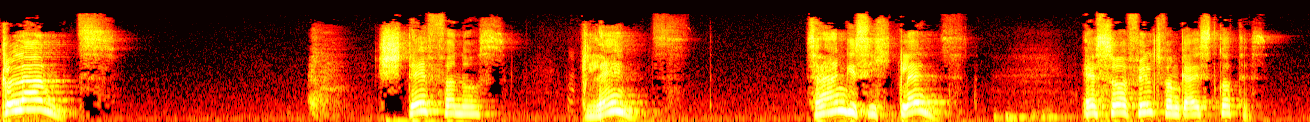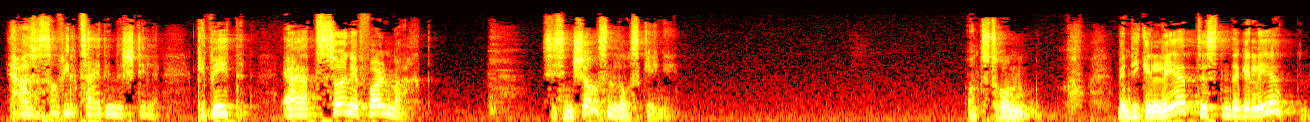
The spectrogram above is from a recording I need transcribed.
Glanz! Stephanus glänzt. Sein Angesicht glänzt. Er ist so erfüllt vom Geist Gottes. Er war so viel Zeit in der Stille, gebetet. Er hat so eine Vollmacht. Sie sind chancenlos gegen ihn. Und darum wenn die Gelehrtesten der Gelehrten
